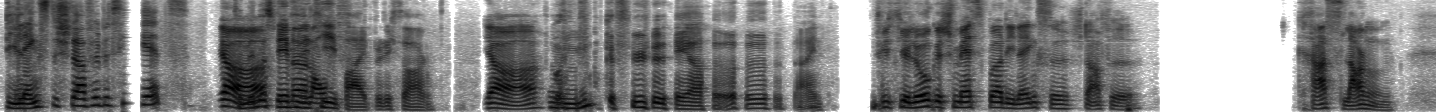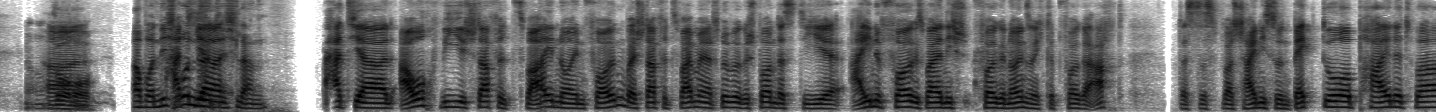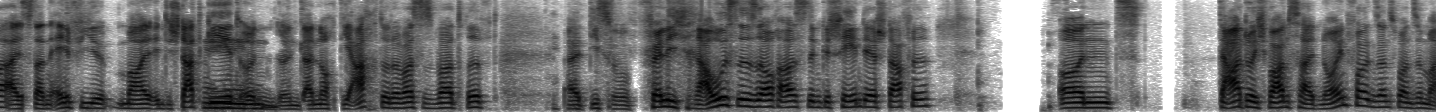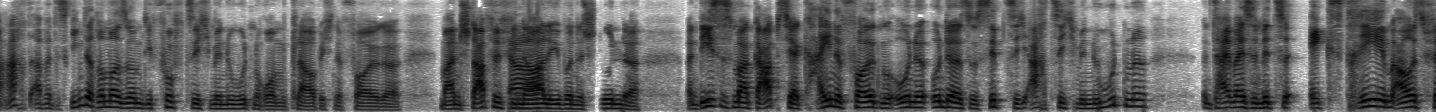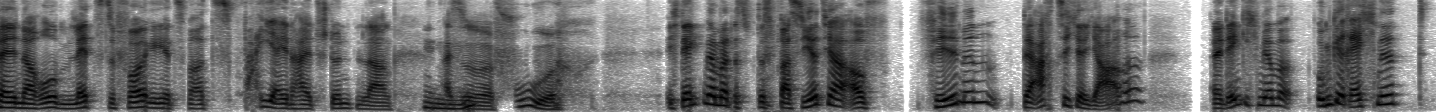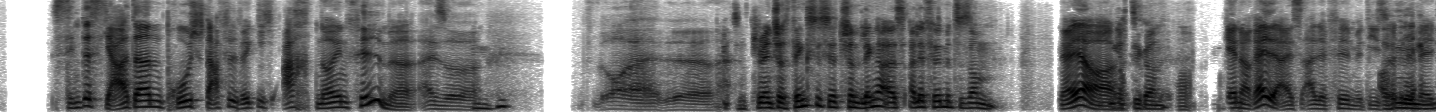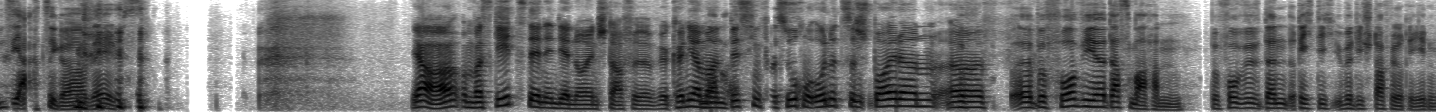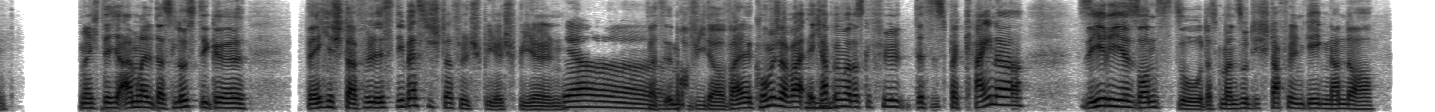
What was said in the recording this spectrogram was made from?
Die längste Staffel bis jetzt? Ja, Zumindest definitiv. Laufzeit, würde ich sagen. ja. Vom Gefühl her. Nein. Physiologisch messbar die längste Staffel. Krass lang. So. Äh, Aber nicht unnötig lang. Hat ja auch wie Staffel 2 neun Folgen. Bei Staffel 2 haben wir ja drüber gesprochen, dass die eine Folge, es war ja nicht Folge 9, sondern ich glaube Folge 8, dass das wahrscheinlich so ein Backdoor-Pilot war, als dann Elfie mal in die Stadt geht Mhm. und, und dann noch die 8 oder was es war trifft, äh, die so völlig raus ist auch aus dem Geschehen der Staffel. Und dadurch waren es halt neun Folgen, sonst waren es immer acht, aber das ging doch immer so um die 50 Minuten rum, glaube ich, eine Folge. Mal ein Staffelfinale über eine Stunde. Und dieses Mal gab es ja keine Folgen ohne unter so 70, 80 Minuten und teilweise mit so extrem Ausfällen nach oben. Letzte Folge jetzt war zweieinhalb Stunden lang. Also, puh. Ich denke mir mal, das, das basiert ja auf Filmen der 80er Jahre. Da denke ich mir mal, umgerechnet sind das ja dann pro Staffel wirklich acht, neun Filme. Also, Mhm. Äh, Stranger Things ist jetzt schon länger als alle Filme zusammen. naja, In den 80ern. generell als alle Filme dieser wie Welt. die 80er selbst. Ja, um was geht's denn in der neuen Staffel? Wir können ja mal ein bisschen versuchen, ohne zu spoilern. Äh, äh, bevor wir das machen, bevor wir dann richtig über die Staffel reden, möchte ich einmal das lustige, welche Staffel ist die beste Staffel-Spiel spielen. ja. Das immer wieder. Weil komischerweise, ich habe Mhm. immer das Gefühl, das ist bei keiner Serie sonst so, dass man so die Staffeln gegeneinander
